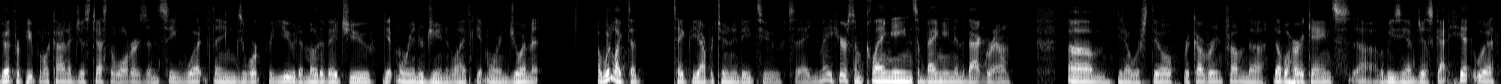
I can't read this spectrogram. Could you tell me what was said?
good for people to kind of just test the waters and see what things work for you to motivate you, get more energy in your life, get more enjoyment. I would like to take the opportunity to say you may hear some clanging, some banging in the background. Um, you know, we're still recovering from the double hurricanes. Uh, Louisiana just got hit with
